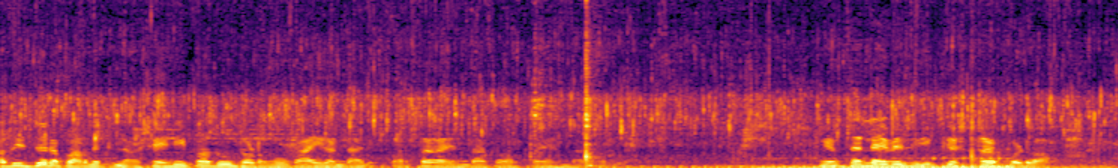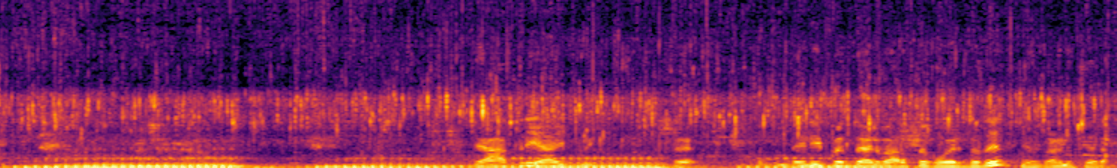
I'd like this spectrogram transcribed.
അത് ഇതുവരെ പറഞ്ഞിട്ടില്ല. പക്ഷേ ഇനിയിപ്പോൾ അതും തുടങ്ങും. കായ് കണ്ടാൽ വറുത്ത കായ ഉണ്ടാക്കുക വറുത്തകായ ഉണ്ടാക്കുക. ഇങ്ങനത്തെ അല്ലേ ഇവർക്ക് ഇഷ്ടപ്പെടുക. രാത്രിയായിപ്പോയി. പക്ഷേ ഇനിയിപ്പോൾ എന്തായാലും വറുത്ത് കോരുന്നത് ഞാൻ കാണിച്ചു തരാം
